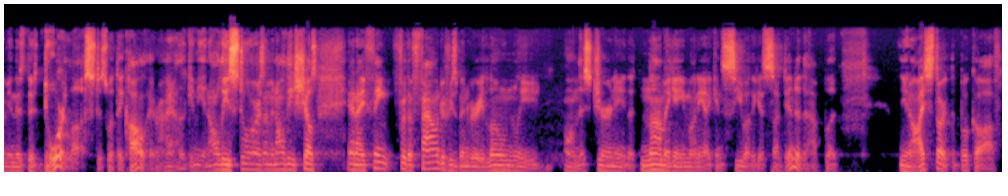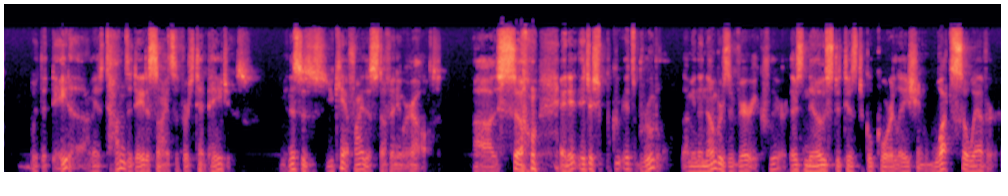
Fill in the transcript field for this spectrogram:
I mean, there's, there's door lust is what they call it, right? Oh, give me in all these stores, I'm in all these shelves. And I think for the founder who's been very lonely on this journey, that not making any money, I can see why they get sucked into that. But, you know, I start the book off with the data. I mean, there's tons of data science the first 10 pages. I mean, this is, you can't find this stuff anywhere else. Uh, so, and it, it just, it's brutal. I mean, the numbers are very clear. There's no statistical correlation whatsoever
